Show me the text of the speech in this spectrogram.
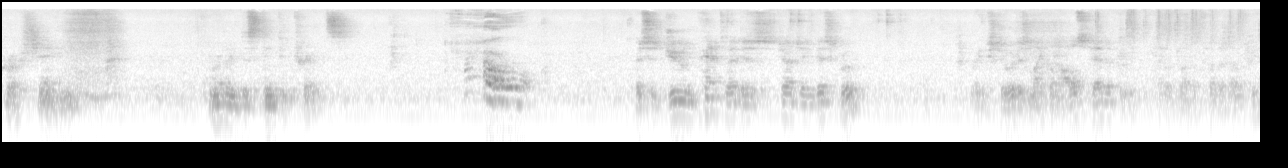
crochet. Really distinctive traits. Oh. Mrs. June Penta is judging this group. Ray Stewart is Michael Halstead of the of Philadelphia.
